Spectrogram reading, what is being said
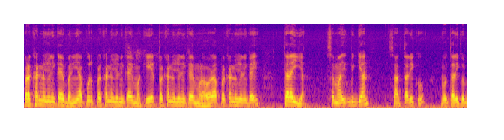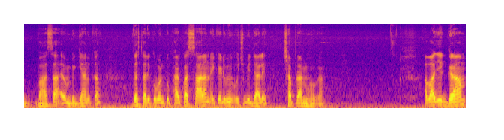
प्रखंड नियोजन इकाई बनियापुर, प्रखंड नियोजन इकाई मकेर, प्रखंड नियोजन इकाई मढ़ौरा, प्रखंड नियोजन इकाई तरैया। सामाजिक विज्ञान, सात तारीख को नौ तारीख को भाषा एवं विज्ञान का, दस तारीख को वन टू फाइव का सारण एकेडमी उच्च विद्यालय छपरा में होगा। अब आज ग्राम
